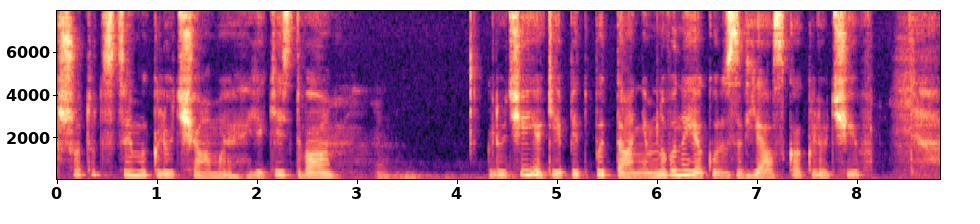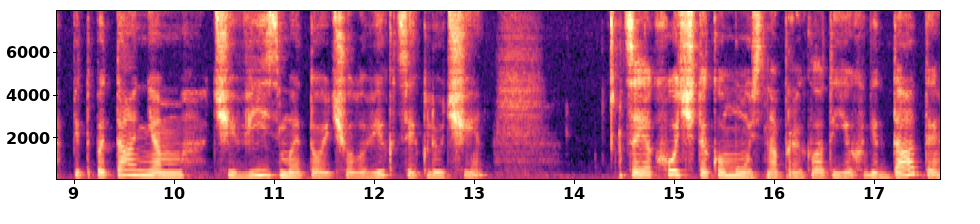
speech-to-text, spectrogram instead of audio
Що тут з цими ключами? Якісь два ключі, які під питанням. Ну, вони як зв'язка ключів. Під питанням, чи візьме той чоловік ці ключі. Це як хочете комусь, наприклад, їх віддати,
